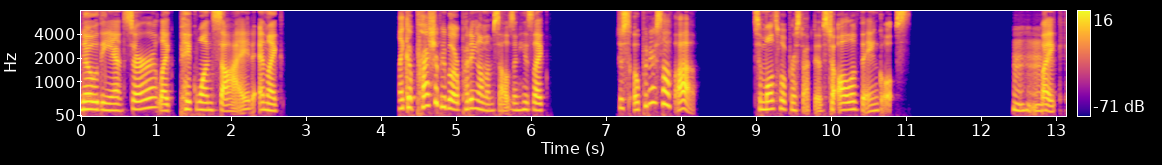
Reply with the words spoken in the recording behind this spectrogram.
know the answer, like pick one side and like like a pressure people are putting on themselves and he's like just open yourself up to multiple perspectives, to all of the angles. Mm-hmm. Like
